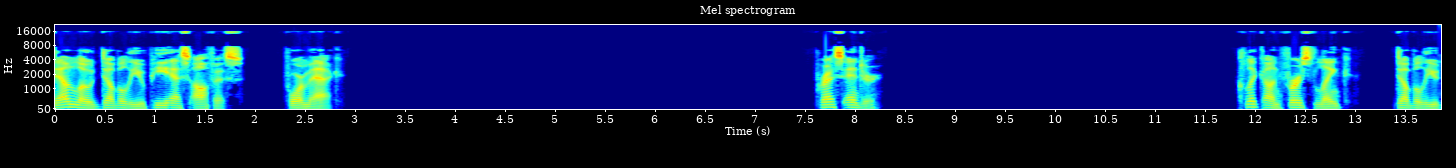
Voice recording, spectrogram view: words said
download WPS Office, for Mac. Press Enter. Click on first link, www.wps.com.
